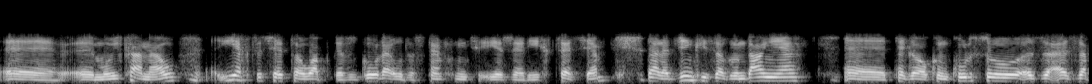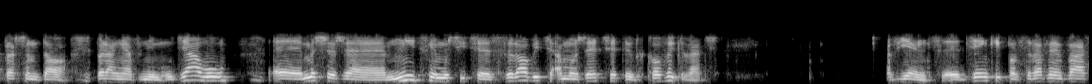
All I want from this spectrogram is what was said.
e, mój kanał. Jak chcecie, to łapkę w górę udostępnić, jeżeli chcecie. Dalej, dzięki za oglądanie e, tego konkursu. Z, zapraszam do brania w nim udziału. E, myślę, że nic nie musicie zrobić, a możecie tylko wygrać. Więc e, dzięki, pozdrawiam Was,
